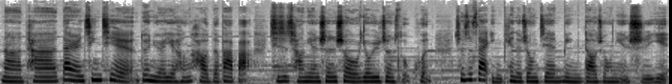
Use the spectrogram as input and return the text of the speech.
那他待人亲切，对女儿也很好的爸爸，其实常年深受忧郁症所困，甚至在影片的中间命到中年失业。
